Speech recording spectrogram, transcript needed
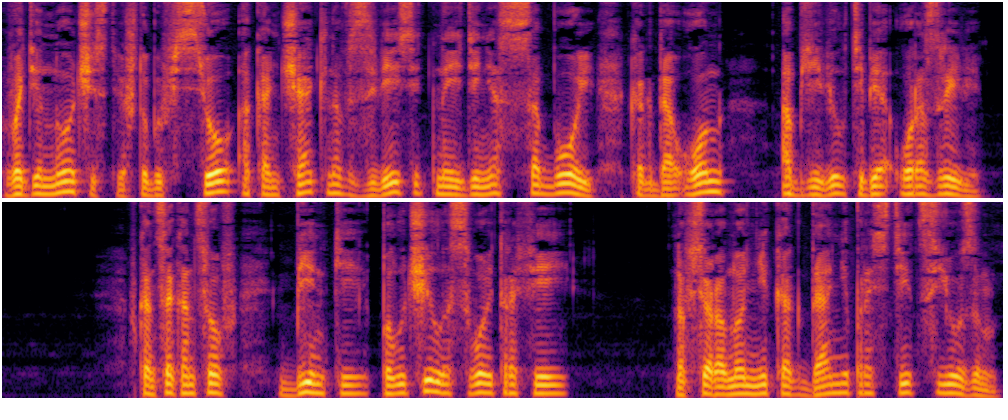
в одиночестве, чтобы все окончательно взвесить наедине с собой, когда он объявил тебе о разрыве. В конце концов, Бинки получила свой трофей, но все равно никогда не простит Сьюзен.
